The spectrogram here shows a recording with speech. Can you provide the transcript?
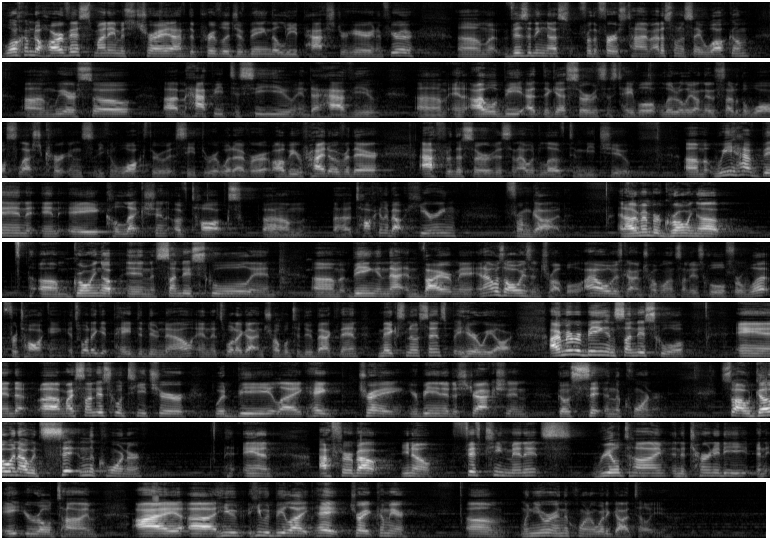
Welcome to Harvest. My name is Trey. I have the privilege of being the lead pastor here. And if you're um, visiting us for the first time, I just want to say welcome. Um, we are so um, happy to see you and to have you. Um, and I will be at the guest services table, literally on the other side of the wall slash curtains. You can walk through it, see through it, whatever. I'll be right over there after the service, and I would love to meet you. Um, we have been in a collection of talks um, uh, talking about hearing from God. And I remember growing up, um, growing up in Sunday school and um, being in that environment, and I was always in trouble. I always got in trouble in Sunday school for what? For talking. It's what I get paid to do now, and it's what I got in trouble to do back then. Makes no sense, but here we are. I remember being in Sunday school, and uh, my Sunday school teacher would be like, "Hey, Trey, you're being a distraction. Go sit in the corner." So I would go and I would sit in the corner, and after about you know 15 minutes, real time, an eternity, an eight-year-old time. I, uh, he, he would be like, hey, Trey, come here. Um, when you were in the corner, what did God tell you?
